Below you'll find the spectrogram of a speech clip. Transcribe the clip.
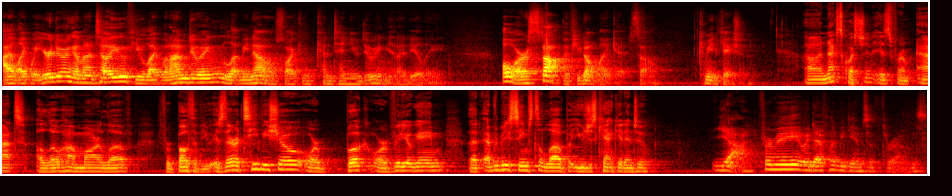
I like what you're doing, I'm going to tell you. If you like what I'm doing, let me know so I can continue doing it ideally. Or stop if you don't like it. So, communication. Uh, next question is from at Aloha Mar Love for both of you. Is there a TV show or book or video game that everybody seems to love but you just can't get into? yeah, for me it would definitely be Games of Thrones.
